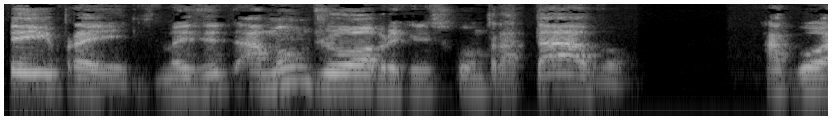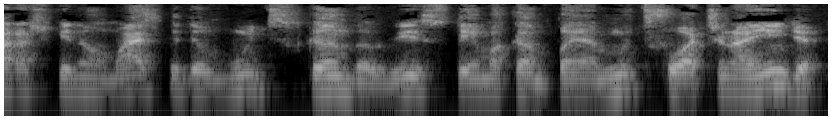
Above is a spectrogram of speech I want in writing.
feio para eles. Mas a mão de obra que eles contratavam, agora acho que não mais, porque deu muito escândalo isso, tem uma campanha muito forte na Índia,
